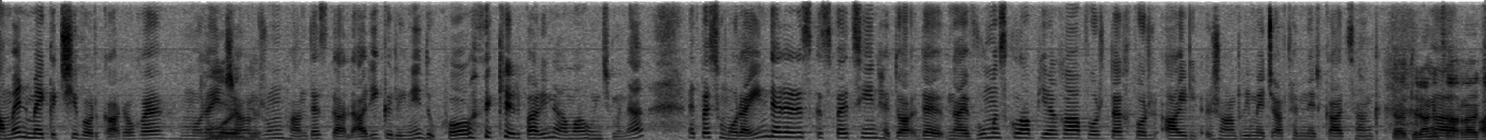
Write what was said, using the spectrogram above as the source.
ամեն մեկը չի որ կարող է հումորային ժանրում հանդես գալ, արի կլինի դու քո կերպարին համահունչ մնա։ Այդպես հումորային դերերը սկսվեցին, հետո դե նաև Women's Club եղավ, որտեղ որ այլ ժանրի մեջ արդեն ներկայացանք։ դրանից առաջ,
